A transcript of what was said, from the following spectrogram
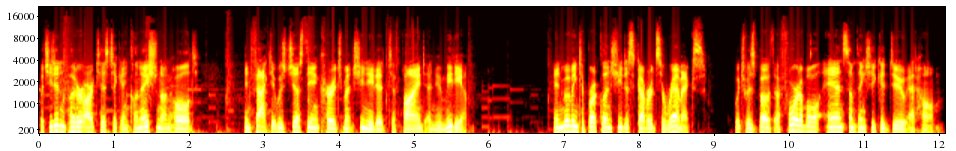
But she didn't put her artistic inclination on hold. In fact, it was just the encouragement she needed to find a new medium. In moving to Brooklyn, she discovered ceramics, which was both affordable and something she could do at home.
